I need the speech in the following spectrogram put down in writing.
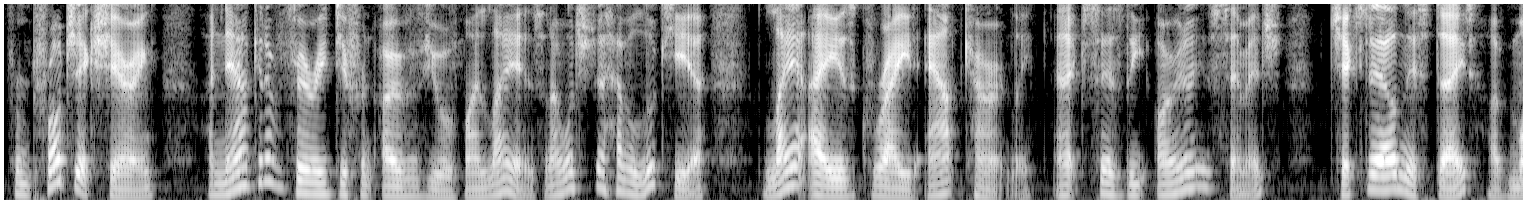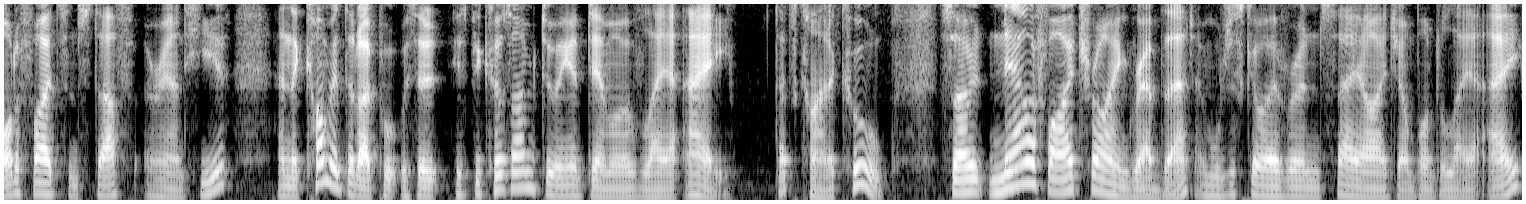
From project sharing, I now get a very different overview of my layers. And I want you to have a look here. Layer A is grayed out currently, and it says the owner is Semage. Checked it out on this date. I've modified some stuff around here. And the comment that I put with it is because I'm doing a demo of layer A. That's kind of cool. So now if I try and grab that, and we'll just go over and say I jump onto layer A,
